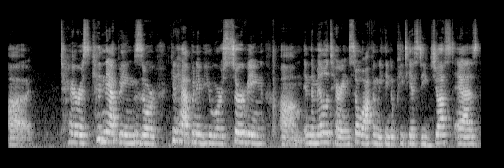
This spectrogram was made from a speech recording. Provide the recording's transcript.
uh, terrorist kidnappings, or it can happen if you were serving um, in the military. And so often we think of PTSD just as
